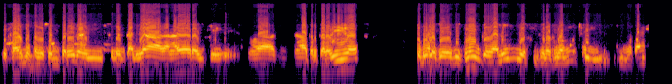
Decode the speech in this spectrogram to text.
que sabemos cómo se entrena y su mentalidad ganadora y que no da nada por perdido. Como lo que es mi club, que es Alumni, sí que lo quiero mucho y, y me parece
